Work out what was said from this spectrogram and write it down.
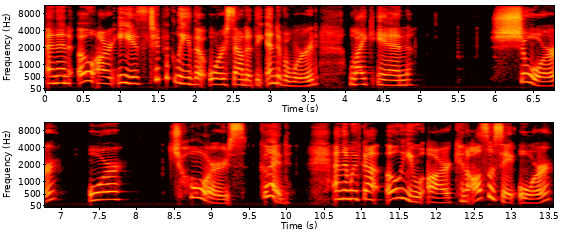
And then ORE is typically the OR sound at the end of a word, like in shore or chores. Good. And then we've got OUR can also say or,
